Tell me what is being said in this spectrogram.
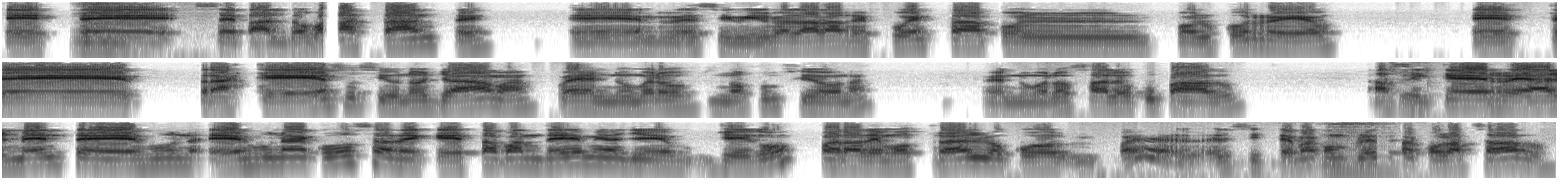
Este, se tardó bastante eh, en recibir, ¿verdad? La respuesta por, por correo. Este, tras que eso, si uno llama, pues el número no funciona, el número sale ocupado. Así Sí. que realmente es, un, es una cosa de que esta pandemia lle- llegó para demostrar lo pues, el sistema completo está colapsado.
